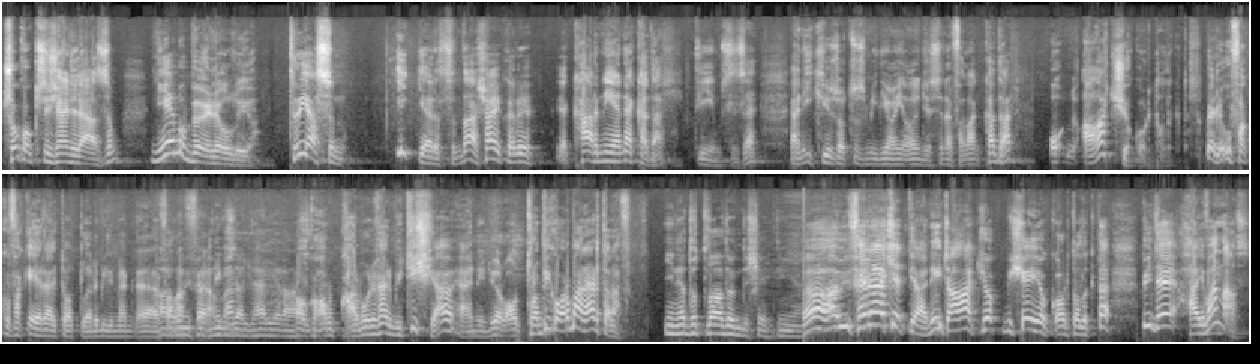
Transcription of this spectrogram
çok oksijen lazım. Niye bu böyle oluyor? Trias'ın ilk yarısında aşağı yukarı ya Karniye'ne kadar diyeyim size. Yani 230 milyon yıl öncesine falan kadar o, ağaç yok ortalıkta. Böyle ufak ufak eğrelti otları bilmem neler falan Karbonifer ne güzeldi, her yer ağaç. Karbonifer müthiş ya yani diyorum. O tropik orman her taraf. Yine dutluğa döndü şey dünya. Ha, bir felaket yani. Hiç ağaç yok, bir şey yok ortalıkta. Bir de hayvan az.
